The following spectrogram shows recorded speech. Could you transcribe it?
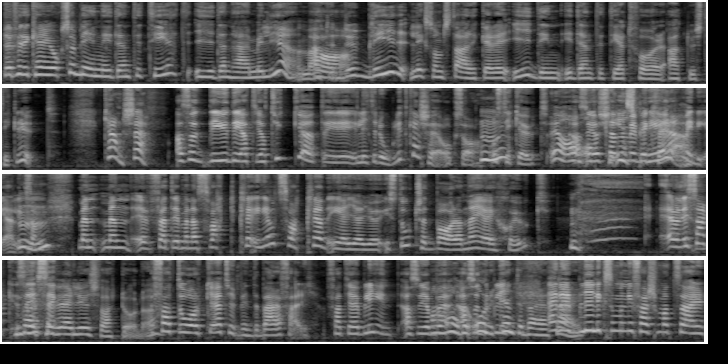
Därför det kan ju också bli en identitet i den här miljön. Va? Ja. Att Du blir liksom starkare i din identitet för att du sticker ut. Kanske. Alltså det är ju det att jag tycker att det är lite roligt kanske också att sticka ut. Mm. Ja, alltså jag känner mig inspirera. Mm. bekväm med det liksom. Men, men eh, för att jag menar svartklädd, helt svartklädd är jag ju i stort sett bara när jag är sjuk. Sagt, det är Varför väljer du svart då? då? för att då orkar jag typ inte bära färg. För att jag blir inte, alltså jag Aha, bör- du alltså det orkar blir, inte bära Nej, färg. det blir liksom ungefär som att så här,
